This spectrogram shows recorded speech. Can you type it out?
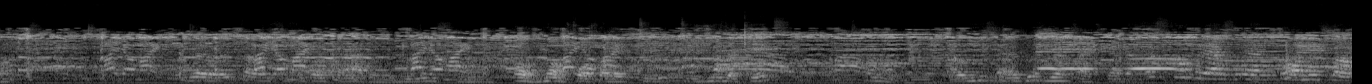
front. Oh, no, for, for the, to, to use the kids? Hmm. I'll use, I'll do websites This there. stupid ass man called me from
